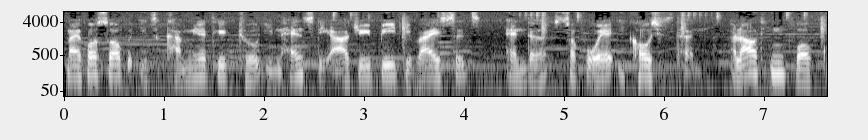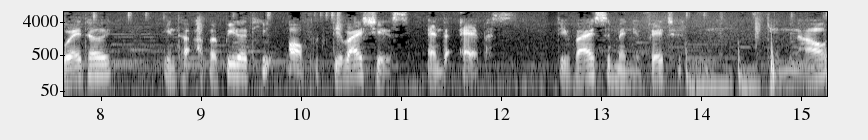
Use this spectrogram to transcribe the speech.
Microsoft is committed to enhance the RGB devices and software ecosystem, allowing for greater interoperability of devices and apps. Device manufacturers can now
